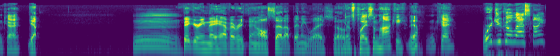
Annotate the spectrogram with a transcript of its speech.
Okay. Yep. Figuring they have everything all set up anyway. So Let's play some hockey. Yeah. Okay. Where'd you go last night?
